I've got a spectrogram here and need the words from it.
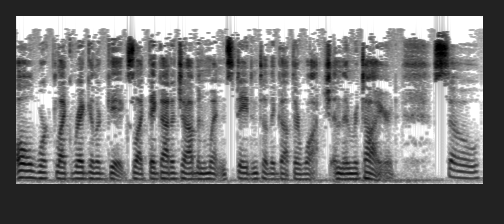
all worked like regular gigs, like they got a job and went and stayed until they got their watch and then retired. So,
